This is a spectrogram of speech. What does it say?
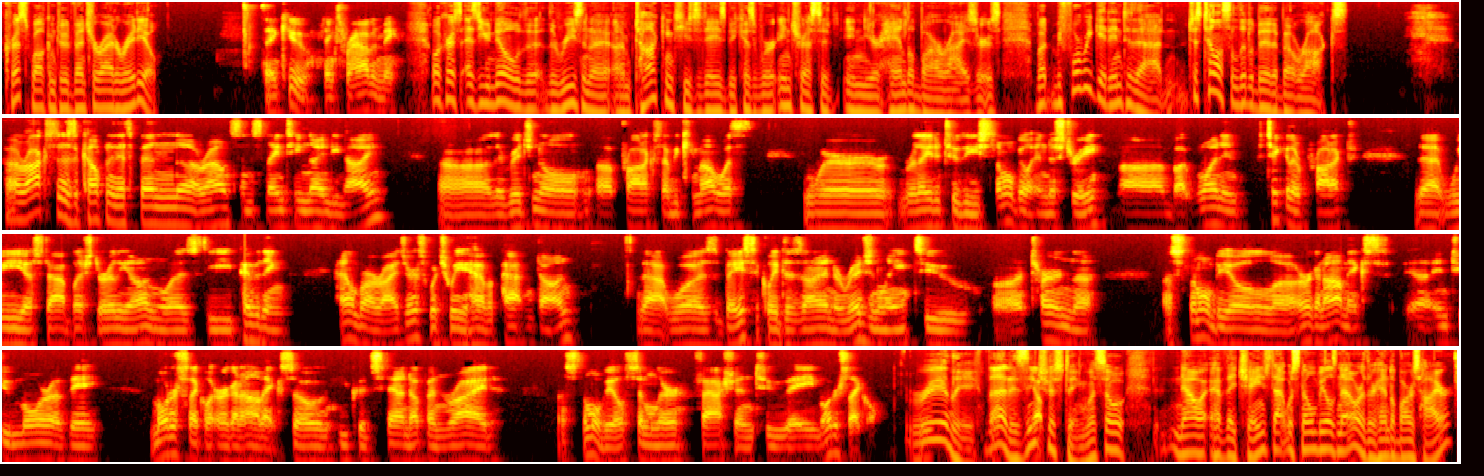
Chris, welcome to Adventure Rider Radio. Thank you. Thanks for having me. Well, Chris, as you know, the, the reason I, am talking to you today is because we're interested in your handlebar risers. But before we get into that, just tell us a little bit about Rox. Uh, Rox is a company that's been uh, around since 1999. Uh, the original uh, products that we came out with were related to the snowmobile industry, uh, but one in particular product that we established early on was the pivoting handlebar risers, which we have a patent on, that was basically designed originally to uh, turn the snowmobile uh, ergonomics uh, into more of a motorcycle ergonomics. So you could stand up and ride a snowmobile similar fashion to a motorcycle. Really? That is interesting. Yep. So now have they changed that with snowmobiles now? Are their handlebars higher?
